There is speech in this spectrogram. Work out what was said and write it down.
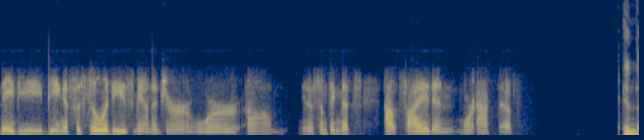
maybe being a facilities manager or um, you know something that's outside and more active. And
